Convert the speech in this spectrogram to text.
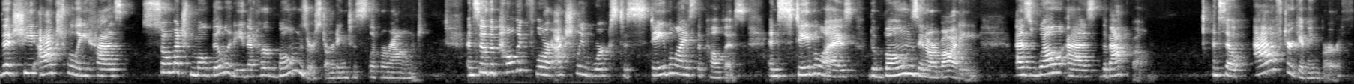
that she actually has so much mobility that her bones are starting to slip around. And so the pelvic floor actually works to stabilize the pelvis and stabilize the bones in our body, as well as the backbone. And so after giving birth,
